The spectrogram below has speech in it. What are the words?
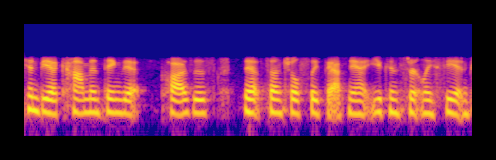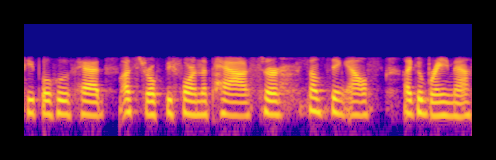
can be a common thing that causes that central sleep apnea. You can certainly see it in people who've had a stroke before in the past or something else like a brain mass,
